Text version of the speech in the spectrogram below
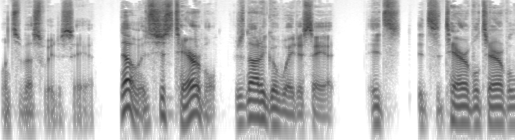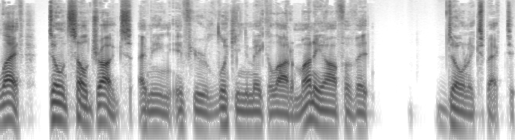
what's the best way to say it? No, it's just terrible. There's not a good way to say it. It's it's a terrible, terrible life. Don't sell drugs. I mean, if you're looking to make a lot of money off of it, don't expect to.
